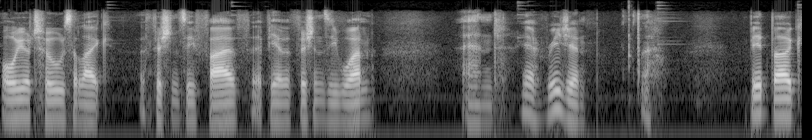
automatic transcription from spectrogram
All your tools are like efficiency 5 if you have efficiency 1. And yeah, regen. Ah, Bed bug.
